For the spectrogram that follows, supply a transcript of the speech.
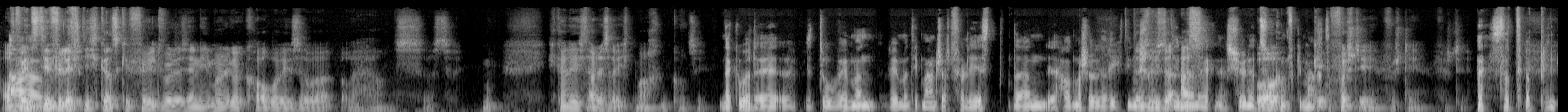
Auch wenn es dir Ähm, vielleicht nicht ganz gefällt, weil es ein ehemaliger Cowboy ist, aber oh ja, was, was, ich kann ja nicht alles recht machen, Kunzi. Na gut, äh, du, wenn man, wenn man die Mannschaft verlässt, dann hat man schon den richtigen Schritt ist in Ass- eine schöne Oh, Zukunft gemacht. Okay, verstehe, verstehe, verstehe. Also da bin,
